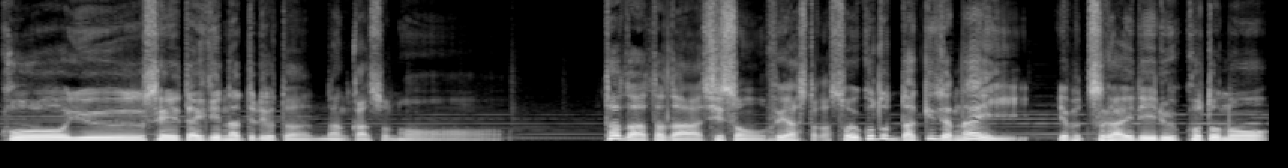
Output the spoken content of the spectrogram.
こういう生態系になってることは、なんかその、ただただ子孫を増やすとか、そういうことだけじゃない、やっぱつがいでいることの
